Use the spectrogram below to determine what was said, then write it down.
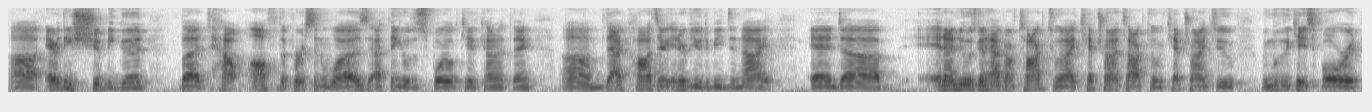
Uh, everything should be good, but how off the person was, I think it was a spoiled kid kind of thing. Um, that caused their interview to be denied. And uh, and I knew it was going to happen. I've talked to him. I kept trying to talk to him, kept trying to. We moved the case forward.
